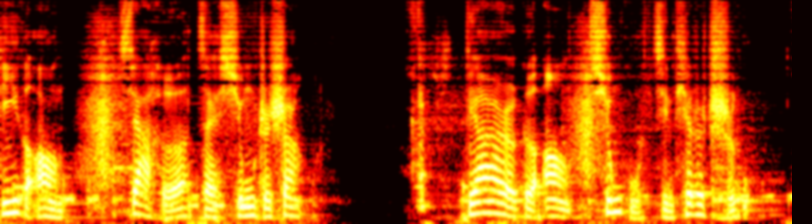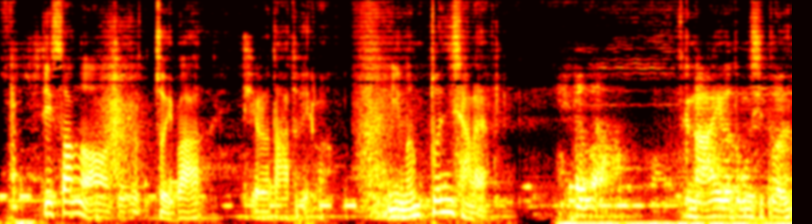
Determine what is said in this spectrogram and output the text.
第一个昂，下颌在胸之上；第二个昂，胸骨紧贴着耻骨；第三个昂就是嘴巴贴着大腿了。你能蹲下来？就拿一个东西蹲。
